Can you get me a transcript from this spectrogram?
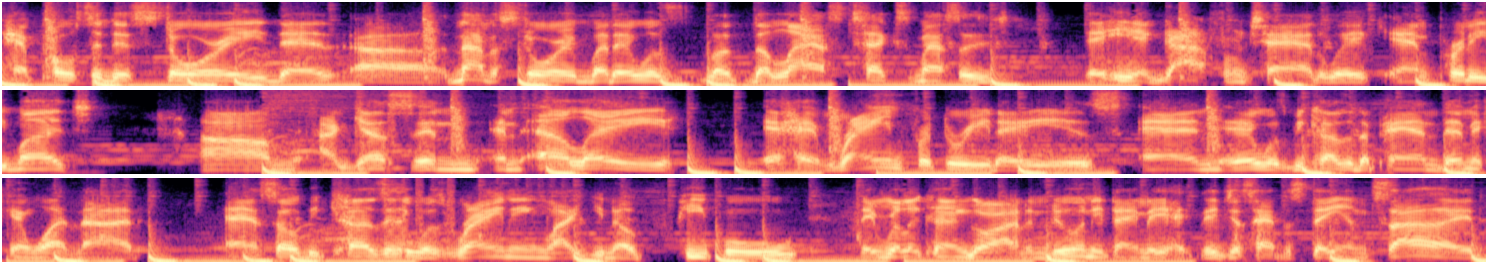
had posted this story that uh not a story, but it was the, the last text message that he had got from Chadwick, and pretty much, um, I guess in in L.A. it had rained for three days, and it was because of the pandemic and whatnot. And so because it was raining, like, you know, people, they really couldn't go out and do anything. They, they just had to stay inside.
